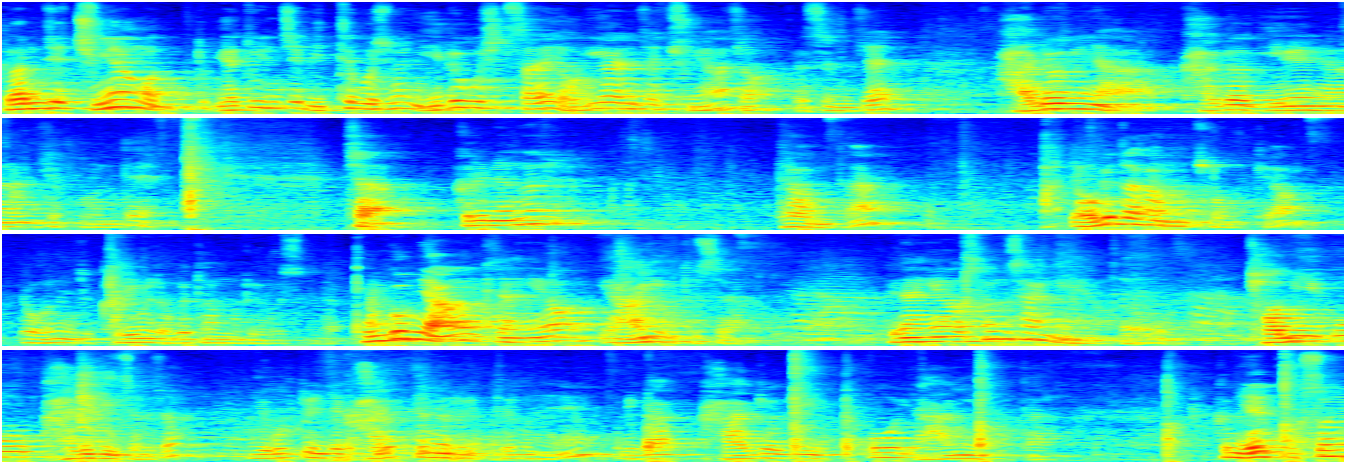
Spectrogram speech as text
그 다음 이제 중요한 건, 또 얘도 이제 밑에 보시면 254에 여기가 이제 중요하죠. 그래서 이제 가격이냐, 가격 이외냐를 이제 보는데, 자, 그러면은 들어갑니다. 여기다가 한번 줘볼게요. 요거는 이제 그림을 여기다 한번 그려보겠습니다. 공급량은 그냥요, 양이 붙었어요. 그냥요, 선상이에요. 점이고 가격이죠, 그죠? 이것도 이제 가격 때문에 그렇기 때문에 우리가 가격이 있고 양이 있다. 그럼 얘 곡선이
